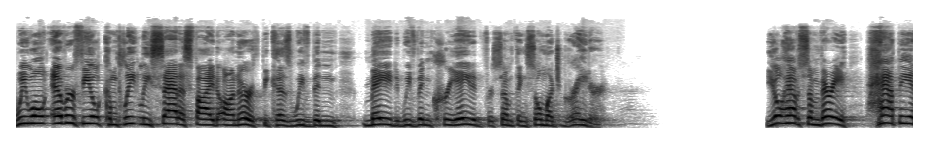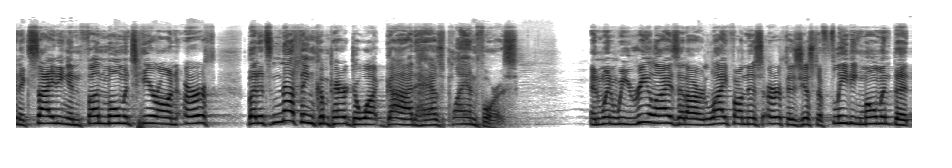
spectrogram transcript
We won't ever feel completely satisfied on earth because we've been made, we've been created for something so much greater. You'll have some very happy and exciting and fun moments here on earth, but it's nothing compared to what God has planned for us. And when we realize that our life on this earth is just a fleeting moment that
